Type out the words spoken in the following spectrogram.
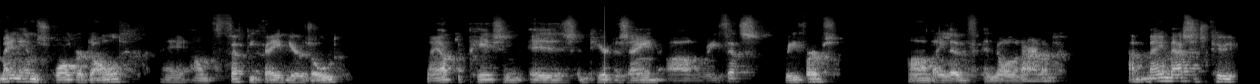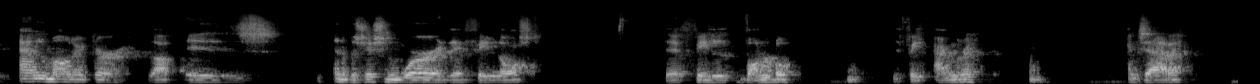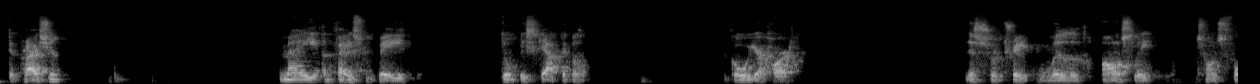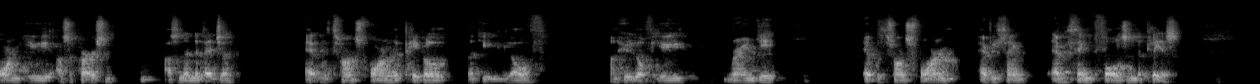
my name's Walter Donald. I'm 55 years old. My occupation is interior design and refits, refurbs, and I live in Northern Ireland. And my message to any there that is in a position where they feel lost, they feel vulnerable, they feel angry, anxiety, depression, my advice would be don't be skeptical. Go with your heart. This retreat will honestly transform you as a person, as an individual. It will transform the people that you love and who love you around you. It will transform everything. Everything falls into place.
